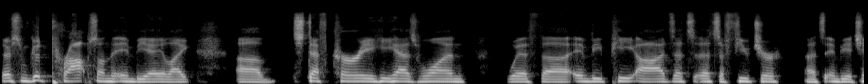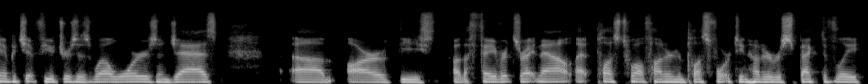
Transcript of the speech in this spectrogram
there's some good props on the NBA, like uh, Steph Curry. He has one with uh, MVP odds. That's that's a future. That's NBA championship futures as well. Warriors and Jazz um, are the are the favorites right now at plus twelve hundred and plus fourteen hundred respectively.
